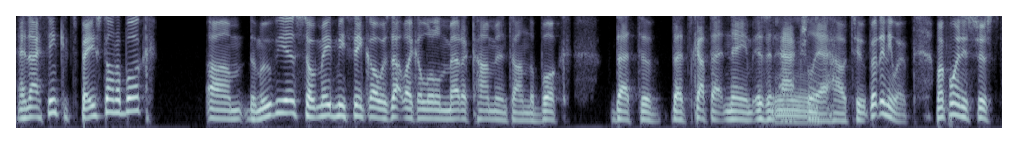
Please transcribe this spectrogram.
and i think it's based on a book um the movie is so it made me think oh is that like a little meta comment on the book that the that's got that name isn't Mm. actually a how to but anyway my point is just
